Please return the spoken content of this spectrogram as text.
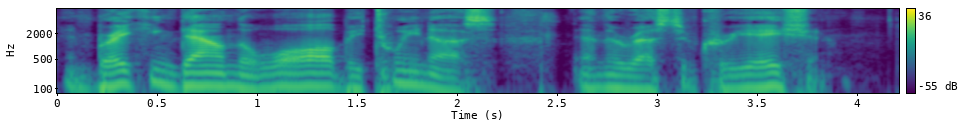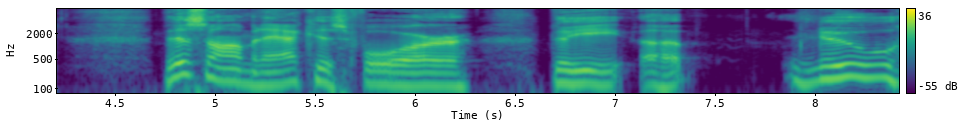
and breaking down the wall between us and the rest of creation. This almanac is for the uh, new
